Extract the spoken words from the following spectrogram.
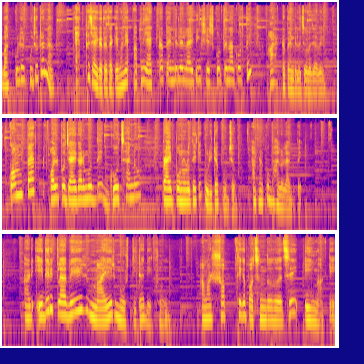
বাতকুল্লার পুজোটা না একটা জায়গাতে থাকে। মানে আপনি একটা প্যান্ডেলের লাইটিং শেষ করতে না করতেই আর একটা প্যান্ডেলে চলে যাবেন। কম্প্যাক্ট, অল্প জায়গার মধ্যে গোছানো প্রায় পনেরো থেকে কুড়িটা পুজো। আপনার খুব ভালো লাগবে। আর এদের ক্লাবের মায়ের মূর্তিটা দেখুন। আমার সব থেকে পছন্দ হয়েছে এই মাকে।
